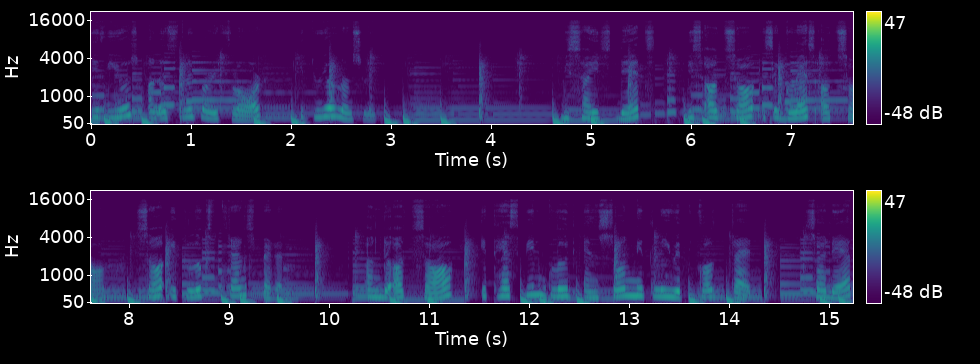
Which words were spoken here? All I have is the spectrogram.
If used on a slippery floor, it will non-slip. Besides that, this outsole is a glass outsole, so it looks transparent. On the outsole, it has been glued and sewn neatly with gold thread, so that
